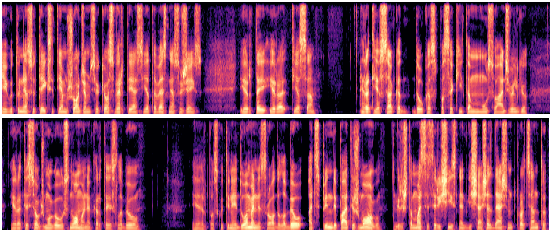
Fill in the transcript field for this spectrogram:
Jeigu tu nesuteiksi tiem žodžiams jokios vertės, jie tavęs nesužeis. Ir tai yra tiesa. Yra tiesa, kad daug kas pasakyta mūsų atžvilgiu yra tiesiog žmogaus nuomonė, kartais labiau ir paskutiniai duomenys rodo, labiau atspindi patį žmogų. Grįžtamasis ryšys netgi 60 procentų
